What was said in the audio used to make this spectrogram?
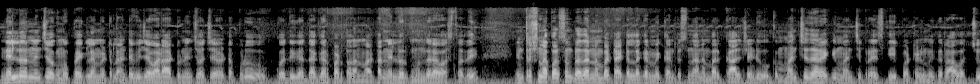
నెల్లూరు నుంచి ఒక ముప్పై కిలోమీటర్లు అంటే విజయవాడ అటు నుంచి వచ్చేటప్పుడు కొద్దిగా దగ్గర పడుతుంది అనమాట నెల్లూరుకు ముందరే వస్తుంది ఇంట్రెస్ట్ ఉన్న పర్సన్ బ్రదర్ నెంబర్ టైటిల్ దగ్గర మీకు కనిపిస్తుంది. ఆ నెంబర్కి కాల్ చేయండి. ఒక మంచి ధరకి మంచి ప్రైస్కి ఈ పొట్టేళ్ళు మీకు రావచ్చు.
